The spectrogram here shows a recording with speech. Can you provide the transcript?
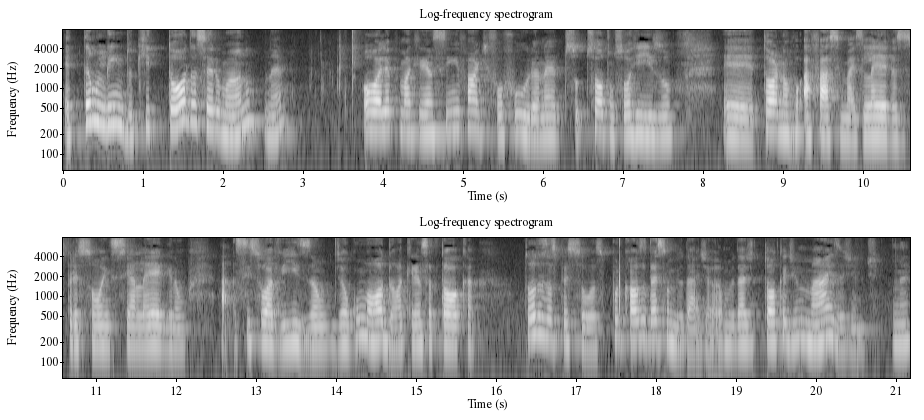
é tão lindo que todo ser humano, né, olha para uma criancinha e fala ah, que fofura, né? Solta um sorriso, é, torna a face mais leve, as expressões se alegram, se suavizam. De algum modo, a criança toca todas as pessoas por causa dessa humildade. A humildade toca demais a gente, né?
